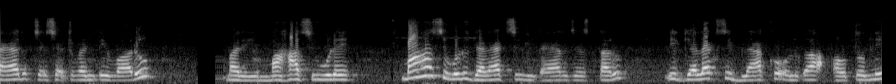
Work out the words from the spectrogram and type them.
తయారు చేసేటువంటి వారు మరి మహాశివుడే. మహాశివుడు గెలాక్సీని తయారు చేస్తారు. ఈ గెలాక్సీ బ్లాక్ హోల్గా అవుతుంది.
